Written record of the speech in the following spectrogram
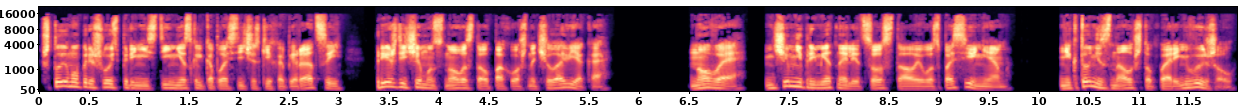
что ему пришлось перенести несколько пластических операций, прежде чем он снова стал похож на человека. Новое, ничем не приметное лицо стало его спасением. Никто не знал, что парень выжил.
